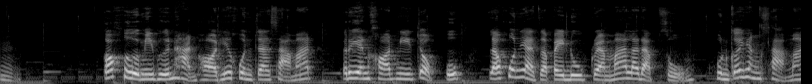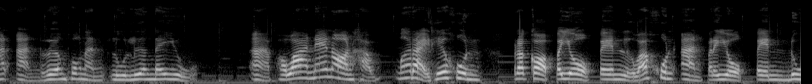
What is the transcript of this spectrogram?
อืมก็คือมีพื้นฐานพอที่คุณจะสามารถเรียนคอร์สนี้จบปุ๊บ แล้วคุณอยากจะไปดู grammar ระดับสูง คุณก็ยังสามารถอ่านเรื่องพวกนั้นรู้เรื่องได้อยู่อ่าเพราะว่าแน่นอนค่ะ เมื่อไหร่ที่คุณประกอบประโยคเป็น หรือว่าคุณอ่านประโยคเป็นดู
